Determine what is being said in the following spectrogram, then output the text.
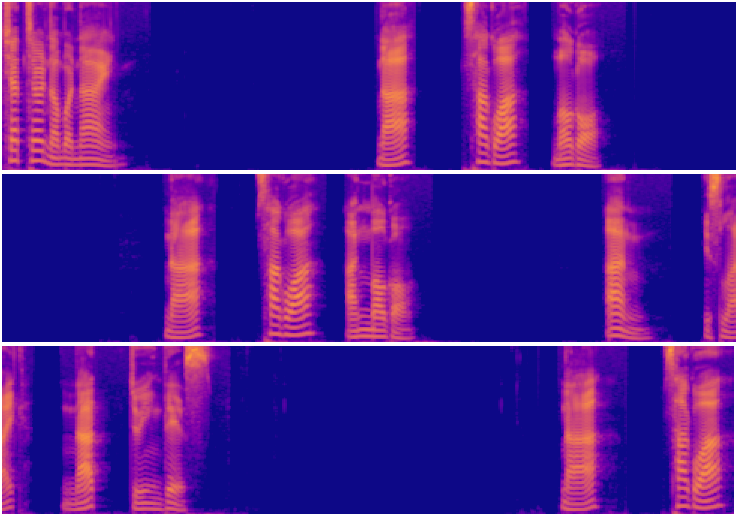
Chapter number 9 나 사과 먹어. 나 사과 안 먹어. 안 is like not doing this. 나 사과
